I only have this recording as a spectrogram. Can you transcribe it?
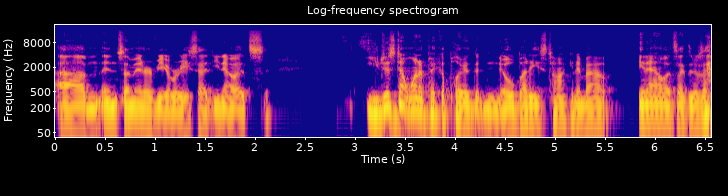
Um, in some interview where he said, you know, it's you just don't want to pick a player that nobody's talking about you know, it's like there's a,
